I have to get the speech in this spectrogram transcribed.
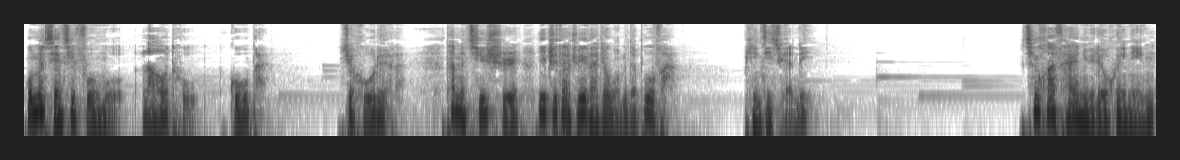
我们嫌弃父母老土古板，却忽略了他们其实一直在追赶着我们的步伐，拼尽全力。清华才女刘慧宁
